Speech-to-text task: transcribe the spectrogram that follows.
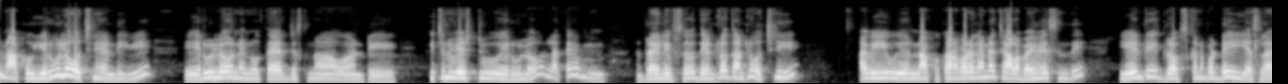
నాకు ఎరువులో వచ్చినాయండి ఇవి. ఎరువులో నేను తయారు చేసుకున్న వంటి కిచెన్ వేస్ట్ ఎరువులో లేకపోతే డ్రై లీవ్స్ దేంట్లో దాంట్లో వచ్చినాయి. అవి నాకు కనబడగానే చాలా భయం వేసింది. ఏంటి గ్రబ్స్ కనబడ్డాయి? అసలు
